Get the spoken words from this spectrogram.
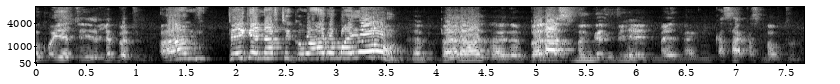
መቆየት የለበትም I'm big enough to go out on my own. በራ- በራስ መንገድ መሄድ መ- መንቀሳቀስ መብቱ ነው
